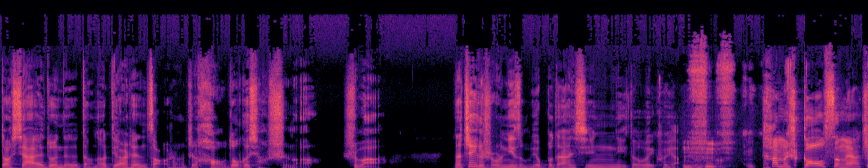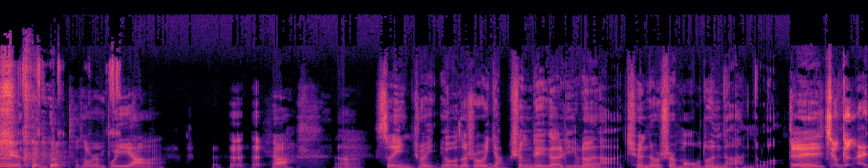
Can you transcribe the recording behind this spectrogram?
到下一顿的等到第二天早上，这好多个小时呢，是吧？那这个时候你怎么就不担心你得胃溃疡呢？他们是高僧呀，这个和普通人不一样啊，是吧？嗯，所以你说有的时候养生这个理论啊，全都是矛盾的很多。对，就跟哎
